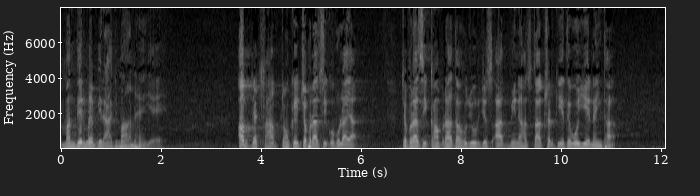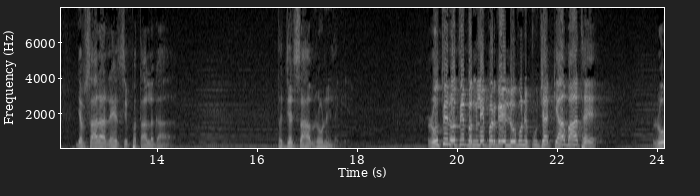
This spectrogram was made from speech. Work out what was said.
मंदिर में विराजमान है ये। अब जज साहब चौंके चपरासी को बुलाया। चपरासी काँप रहा था, हुजूर, जिस आदमी ने हस्ताक्षर किए थे, वो ये नहीं था। जब सारा रहस्य पता लगा तो जज साहब रोने लगे। रोते रोते बंगले पर गए, लोगों ने पूछा, क्या बात है? रो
